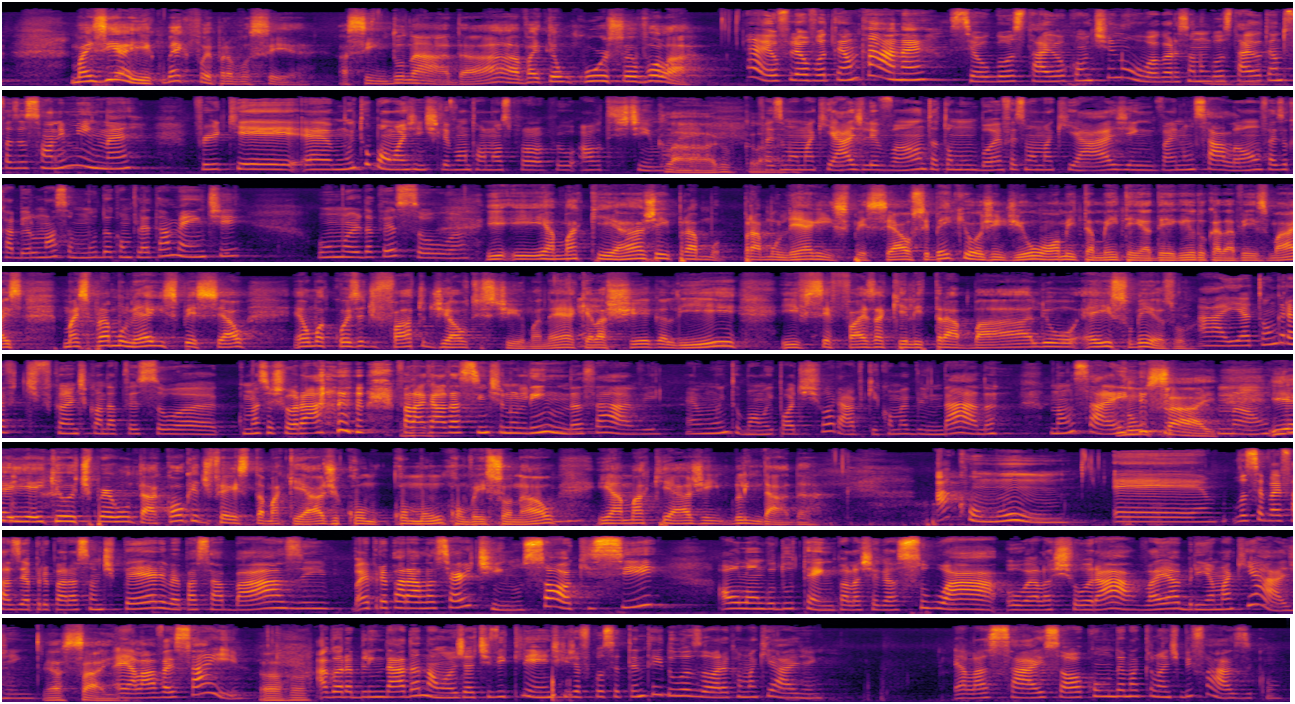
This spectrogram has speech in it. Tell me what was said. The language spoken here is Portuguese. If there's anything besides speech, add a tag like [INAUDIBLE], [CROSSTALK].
[LAUGHS] Mas e aí, como é que foi para você? Assim, do nada, ah, vai ter um curso, eu vou lá. É, eu falei, eu vou tentar, né? Se eu gostar, eu continuo. Agora, se eu não gostar, eu tento fazer só em mim, né? Porque é muito bom a gente levantar o nosso próprio autoestima. Claro, né? claro. Faz uma maquiagem, levanta, toma um banho, faz uma maquiagem, vai num salão, faz o cabelo, nossa, muda completamente o humor da pessoa. E, e a maquiagem para mulher em especial, se bem que hoje em dia o homem também tem aderido cada vez mais, mas para mulher em especial é uma coisa de fato de autoestima, né? Que é. ela chega ali e você faz aquele trabalho, é isso mesmo? Ah, e é tão gratificante quando a pessoa começa a chorar, [LAUGHS] falar é. que ela tá se sentindo linda, sabe? É muito bom. E pode chorar, porque como é blindada, [LAUGHS] não sai. Não sai. [LAUGHS] não. E, e aí que eu ia te perguntar, qual que é a diferença da maquiagem com, comum, convencional, uhum. e a maquiagem blindada? A comum é, você vai fazer a preparação de pele, vai passar a base, vai prepará-la certinho. Só que se ao longo do tempo ela chegar a suar ou ela chorar, vai abrir a maquiagem. Ela sai. Ela vai sair. Uhum. Agora, blindada não. Eu já tive cliente que já ficou 72 horas com a maquiagem. Ela sai só com um demaquilante bifásico.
